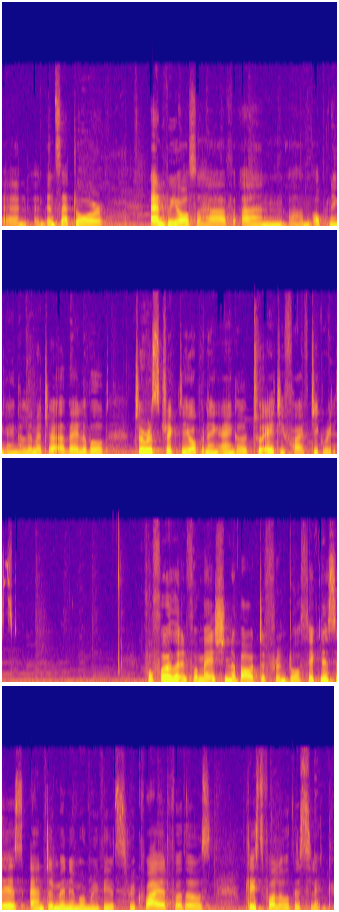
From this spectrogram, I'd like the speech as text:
and an inset door. And we also have an um, opening angle limiter available to restrict the opening angle to 85 degrees. For further information about different door thicknesses and the minimum reveals required for those, please follow this link.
